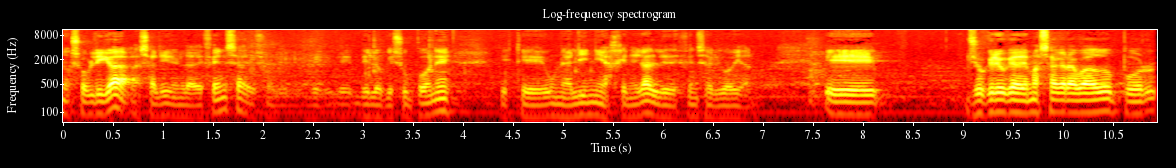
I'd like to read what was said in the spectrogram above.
nos obliga a salir en la defensa de, lo que supone este, una línea general de defensa del gobierno. Eh, yo creo que además agravado por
